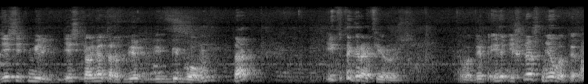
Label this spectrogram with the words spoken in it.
10 миль, 10 километров бе- бе- бегом, так? И фотографируешься. Вот, и, и, и шлешь мне вот это.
